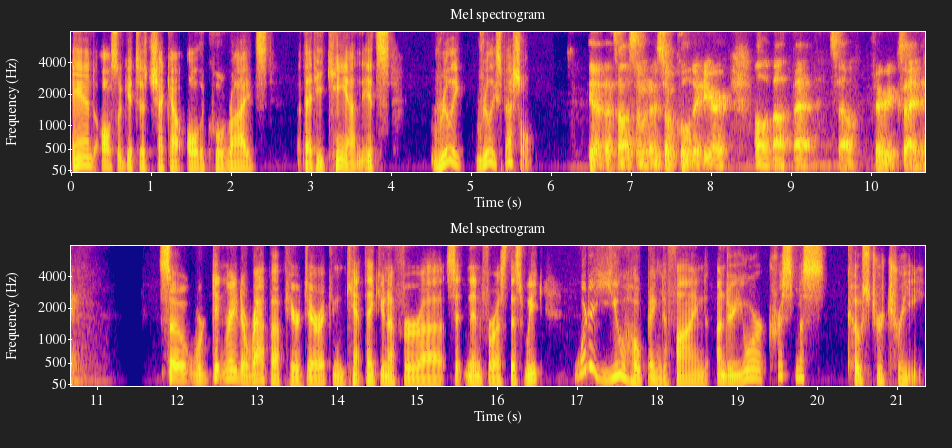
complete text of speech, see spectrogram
and also get to check out all the cool rides that he can. It's really, really special. Yeah, that's awesome. And it was so cool to hear all about that. So, very exciting. So, we're getting ready to wrap up here, Derek, and can't thank you enough for uh, sitting in for us this week. What are you hoping to find under your Christmas coaster tree?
